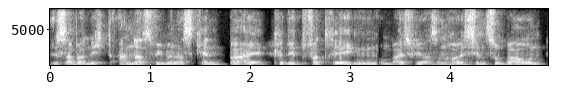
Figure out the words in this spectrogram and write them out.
ist aber nicht anders, wie man das kennt bei Kreditverträgen, um beispielsweise ein Häuschen zu bauen.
